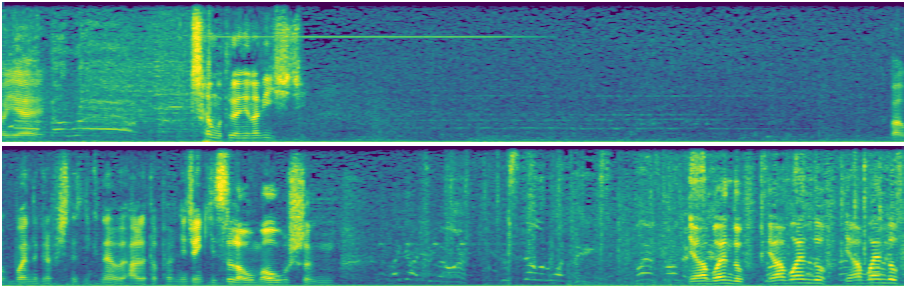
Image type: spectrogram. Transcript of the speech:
Ojej, czemu tyle nienawiści? Błędy graficzne zniknęły, ale to pewnie dzięki slow motion. Nie ma błędów, nie ma błędów, nie ma błędów.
